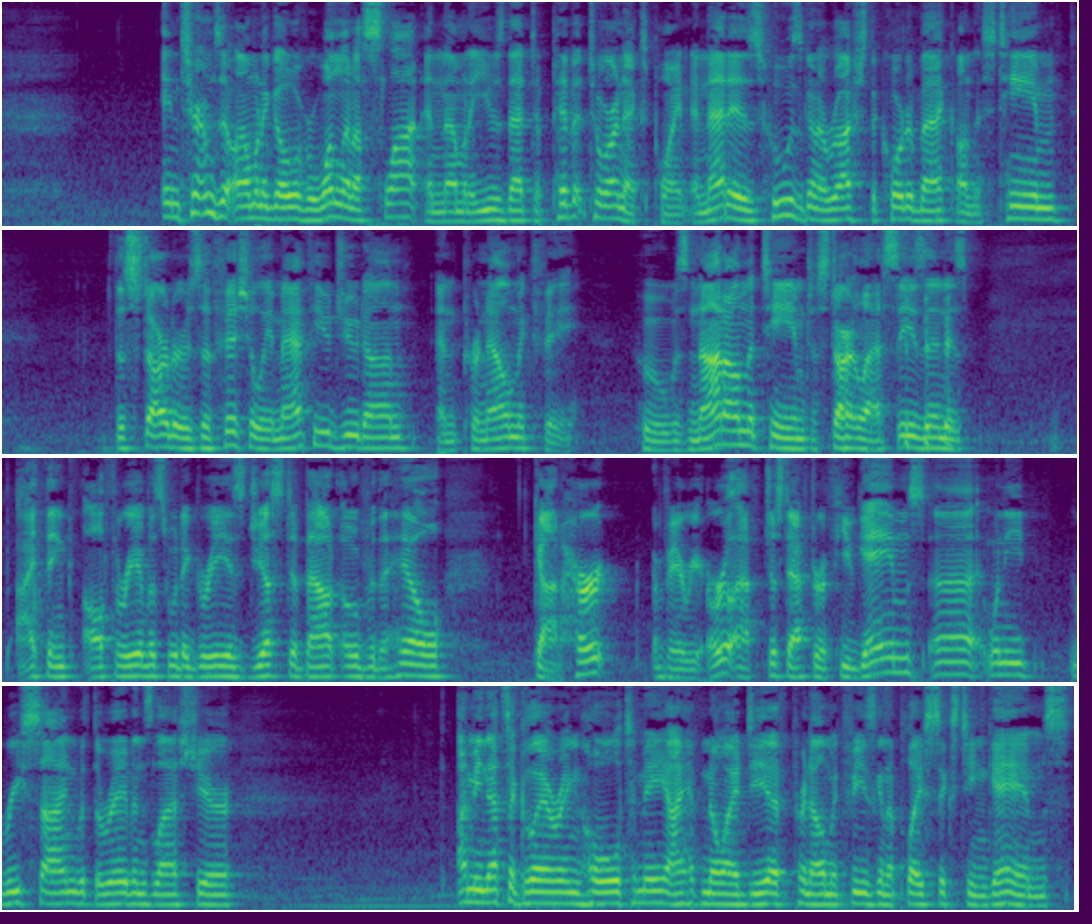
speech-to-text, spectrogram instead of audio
In terms of, I'm going to go over one little slot, and I'm going to use that to pivot to our next point, and that is who is going to rush the quarterback on this team. The starters officially Matthew Judon and Pernell McPhee, who was not on the team to start last season, is I think all three of us would agree is just about over the hill. Got hurt very early, just after a few games uh, when he re-signed with the Ravens last year. I mean, that's a glaring hole to me. I have no idea if Pernell McPhee is going to play 16 games,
